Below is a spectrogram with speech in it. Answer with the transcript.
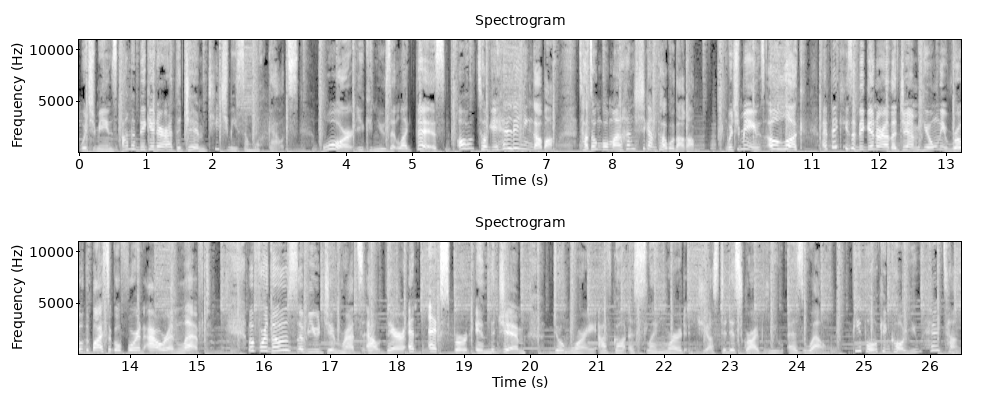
Which means I'm a beginner at the gym. Teach me some workouts. Or you can use it like this. 어, 저기 헬린인가 봐. 자전거만 한 시간 타고 나감. Which means, oh look, I think he's a beginner at the gym. He only rode the bicycle for an hour and left. But for those of you gym rats out there, an expert in the gym, don't worry, I've got a slang word just to describe you as well. People can call you hertang.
